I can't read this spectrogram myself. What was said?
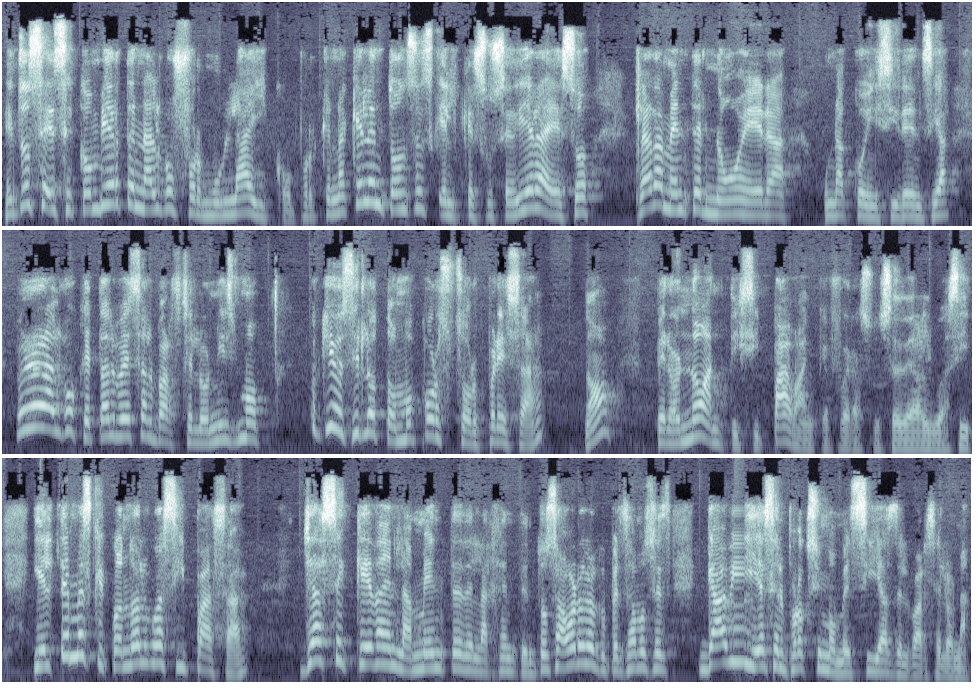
Entonces se convierte en algo formulaico, porque en aquel entonces el que sucediera eso claramente no era una coincidencia, pero era algo que tal vez al barcelonismo, no quiero decir lo tomó por sorpresa, ¿no? Pero no anticipaban que fuera a suceder algo así. Y el tema es que cuando algo así pasa, ya se queda en la mente de la gente. Entonces ahora lo que pensamos es, Gaby es el próximo Mesías del Barcelona.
